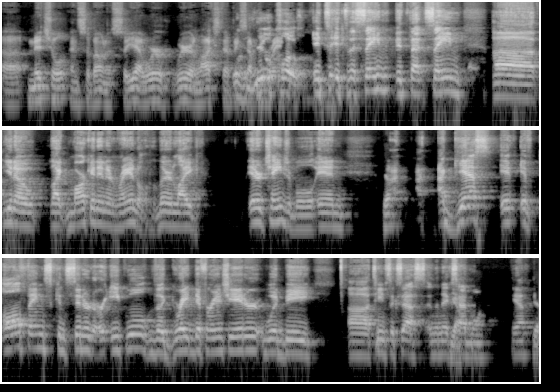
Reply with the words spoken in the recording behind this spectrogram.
uh, Mitchell and Sabonis. So yeah, we're we're in lockstep. Except real close. It's it's the same. It's that same. Uh, you know, like Markkanen and Randle. They're like interchangeable. And yep. I, I, guess if if all things considered are equal, the great differentiator would be uh, team success. And the Knicks yep. had more. Yeah. Yeah.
